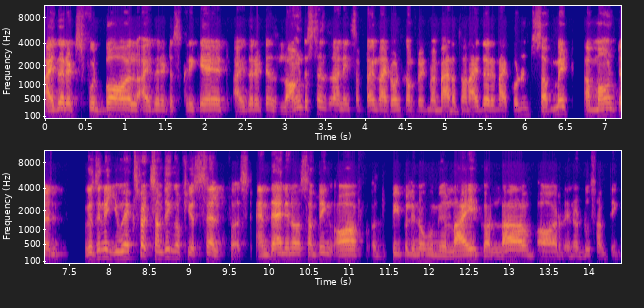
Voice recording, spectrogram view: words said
either it's football, either it is cricket, either it is long distance running. Sometimes I don't complete my marathon, either and I couldn't submit a mountain because you know you expect something of yourself first and then you know something of the people you know whom you like or love or you know do something.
